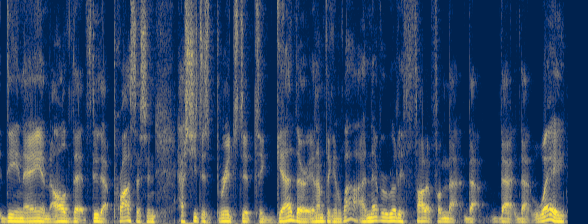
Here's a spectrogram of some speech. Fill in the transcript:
DNA and all that through that process, and how she just bridged it together. And I'm thinking, wow, I never really thought it from that that that that way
